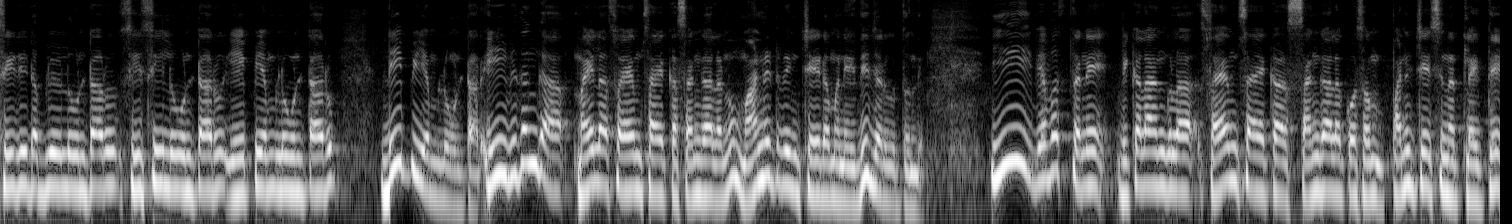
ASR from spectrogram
సిడిడబ్ల్యూలు ఉంటారు సిసిలు ఉంటారు ఏపీఎంలు ఉంటారు డిపిఎంలు ఉంటారు. ఈ విధంగా మహిళా స్వయం సహాయక సంఘాలను మానిటరింగ్ చేయడం అనేది జరుగుతుంది. ఈ వ్యవస్థనే వికలాంగుల స్వయం సహాయక సంఘాల కోసం పనిచేసినట్లయితే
